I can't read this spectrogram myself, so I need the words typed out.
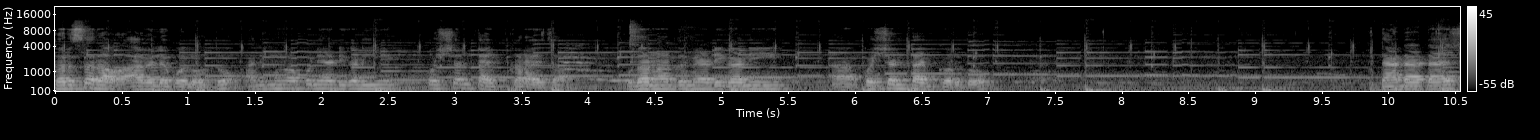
कर्सर अवेलेबल होतो. आणि मग आपण या ठिकाणी क्वेश्चन टाईप करायचा. उदाहरणार्थ मी या ठिकाणी क्वेश्चन टाईप करतो. Data dash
